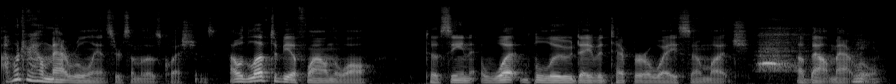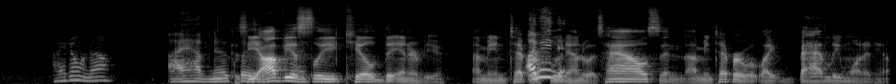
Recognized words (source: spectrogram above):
I wonder how Matt Rhule answered some of those questions. I would love to be a fly on the wall to have seen what blew David Tepper away so much about Matt Rhule. I don't know. I have no clue. Because he obviously killed the interview. I mean, Tepper I mean- flew down to his house, and I mean, Tepper like badly wanted him.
